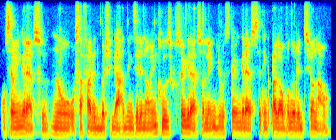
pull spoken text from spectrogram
com o seu ingresso. No o Safari do Busch Gardens, ele não é incluso com o seu ingresso. Além de você ter o ingresso, você tem que pagar o valor adicional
